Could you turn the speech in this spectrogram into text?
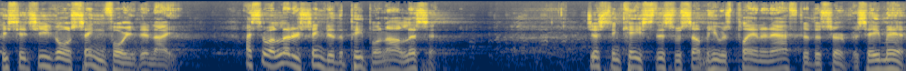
He said, She's going to sing for you tonight. I said, Well, let her sing to the people and I'll listen. Just in case this was something he was planning after the service. Amen.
